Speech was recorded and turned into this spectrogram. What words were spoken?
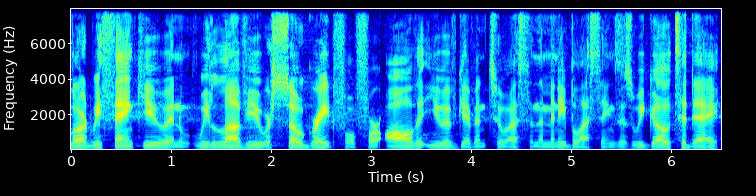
Lord, we thank you and we love you. We're so grateful for all that you have given to us and the many blessings. As we go today,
